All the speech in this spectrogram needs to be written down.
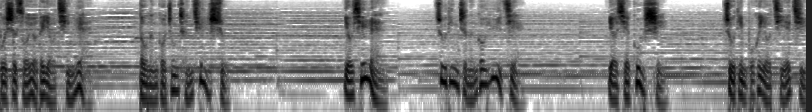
不是所有的有情人都能够终成眷属。有些人注定只能够遇见，有些故事注定不会有结局。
